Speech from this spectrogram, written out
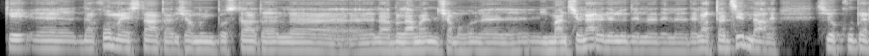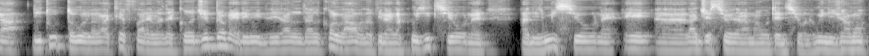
che eh, da come è stata diciamo, impostata la, la, la, diciamo, il mansionario del, del, del, dell'atto aziendale si occuperà di tutto quello che ha a che fare con le tecnologie biomediche, quindi dal, dal collaudo fino all'acquisizione, la dismissione e eh, la gestione della manutenzione. Quindi diciamo,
